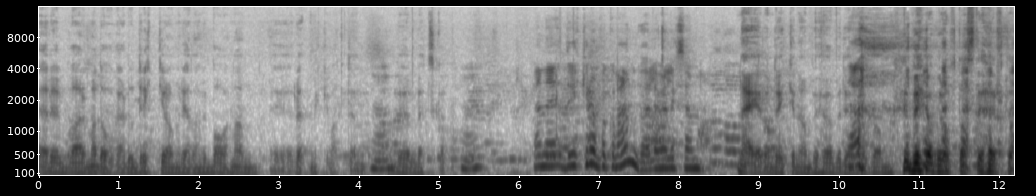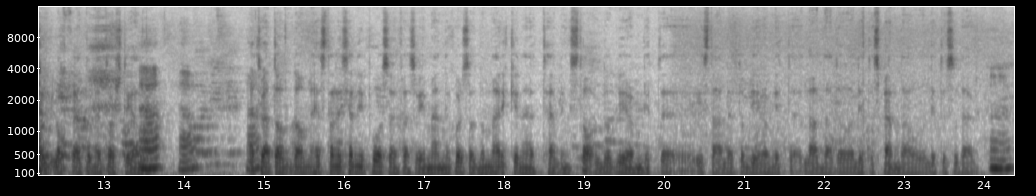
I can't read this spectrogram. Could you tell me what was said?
är, det varma dagar då dricker de redan vid banan eh, rätt mycket vatten. Mm. De behöver vätska. Mm. Men eh, dricker de på kommando eller liksom? Nej, de dricker när de behöver det. Ja. De behöver oftast det efter loppet, de är törstiga. Ja, ja. Jag tror att de, de hästarna känner ju på sig ungefär som vi människor så de märker när det är tävlingsdag då blir de lite i stallet, då blir de lite laddade och lite spända och lite sådär. Mm.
